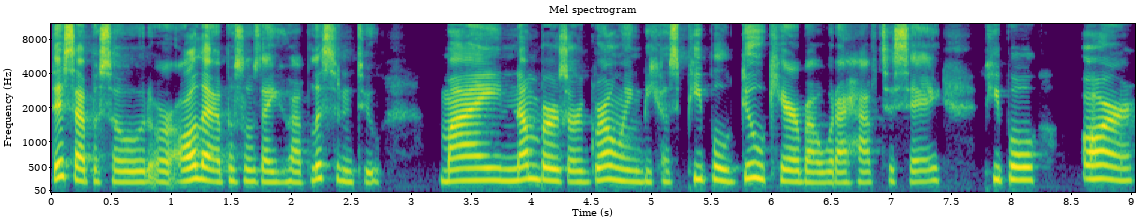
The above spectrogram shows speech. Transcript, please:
this episode or all the episodes that you have listened to. My numbers are growing because people do care about what I have to say. People are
